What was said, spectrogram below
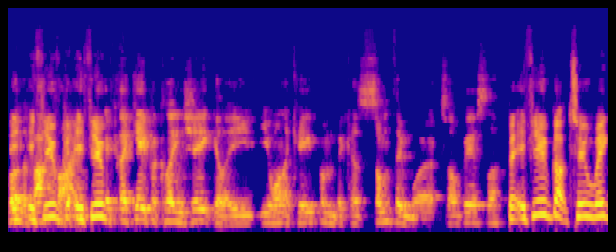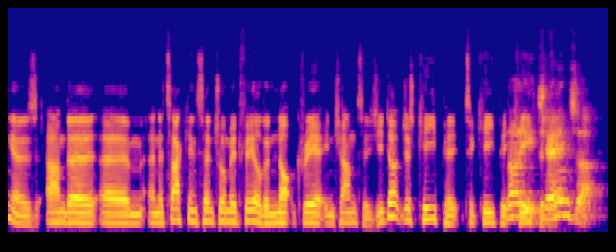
But If you've line, if you- if they keep a clean sheet, Gilly, you, you want to keep them because something works, obviously. But if you've got two wingers and a, um, an attacking central midfield and not creating chances, you don't just keep it to keep it. No, you it. change that.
